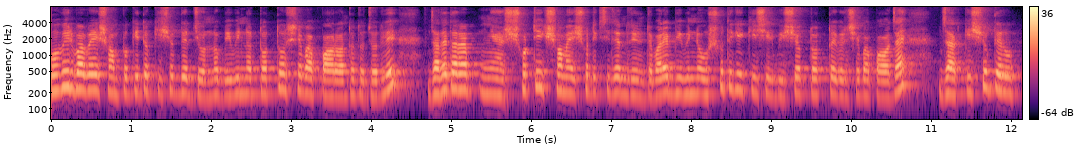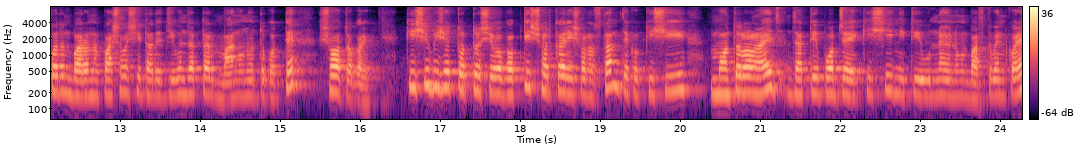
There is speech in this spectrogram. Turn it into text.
গভীরভাবে সম্পর্কিত কৃষকদের জন্য বিভিন্ন তথ্য সেবা পাওয়ার অন্তত জরুরি, যাতে তারা সঠিক সময়ে সঠিক সিদ্ধান্ত নিতে পারে। বিভিন্ন উৎস থেকে কৃষির বিষয়ক তথ্য এবং সেবা পাওয়া যায়, যা কৃষকদের উৎপাদন বাড়ানোর পাশাপাশি তাদের জীবনযাত্রার মান উন্নত করতে সহায়তা করে। কৃষি বিষয়ক তথ্য সেবা প্রাপ্তি সরকারি সংস্থান দেখো কৃষি মন্ত্রণালয় জাতীয় পর্যায়ে কৃষি নীতি উন্নয়ন এবং বাস্তবায়ন করে।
